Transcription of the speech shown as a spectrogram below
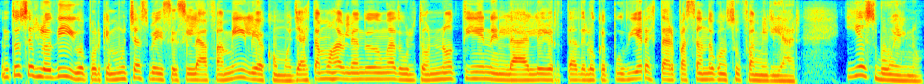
Entonces lo digo porque muchas veces la familia, como ya estamos hablando de un adulto, no tienen la alerta de lo que pudiera estar pasando con su familiar. Y es bueno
